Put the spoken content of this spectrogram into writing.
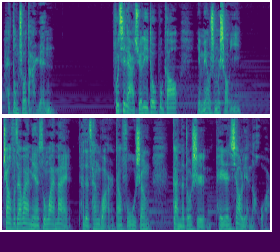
还动手打人。夫妻俩学历都不高，也没有什么手艺，丈夫在外面送外卖，她在餐馆当服务生，干的都是陪人笑脸的活儿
